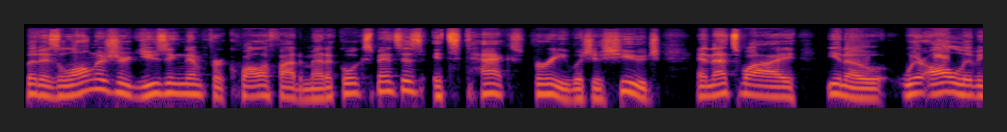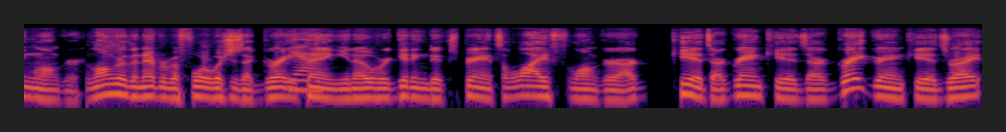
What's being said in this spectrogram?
But as long as you're using them for qualified medical expenses, it's tax free, which is huge. And that's why, you know, we're all living longer, longer than ever before, which is a great Yeah. thing. You know, we're getting to experience a life longer. Our kids, our grandkids, our great grandkids, right?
